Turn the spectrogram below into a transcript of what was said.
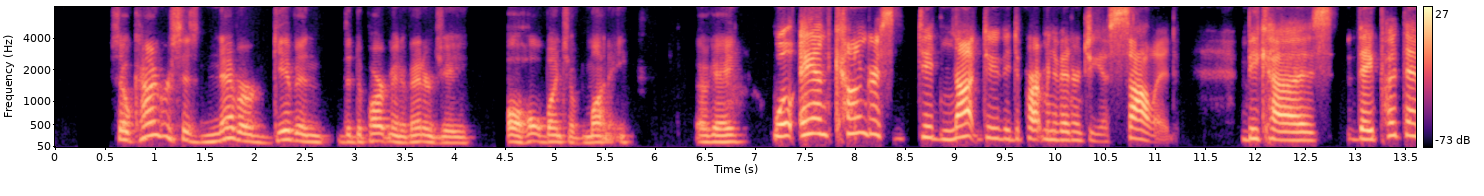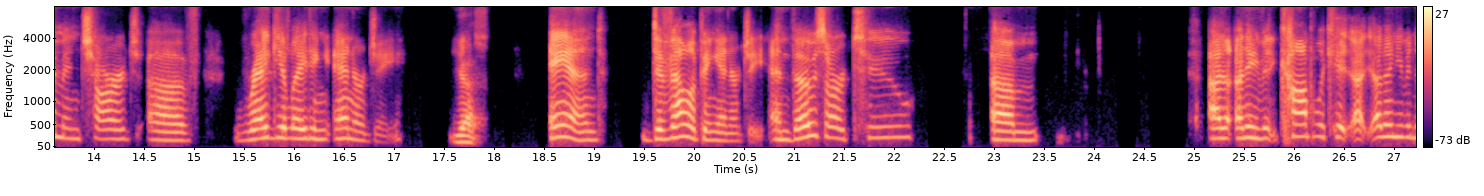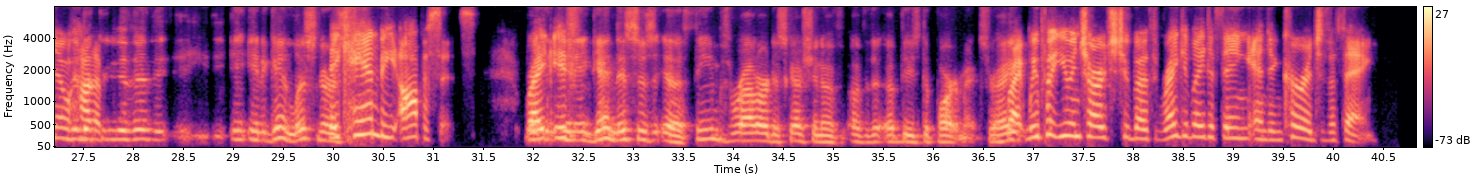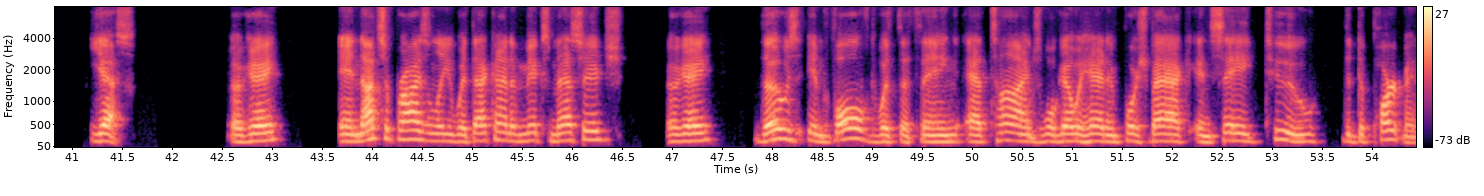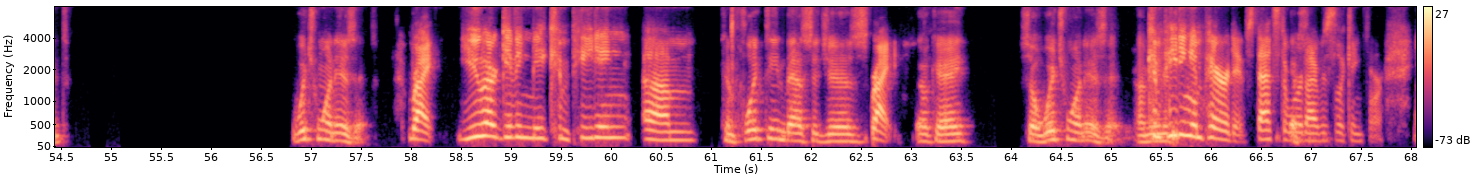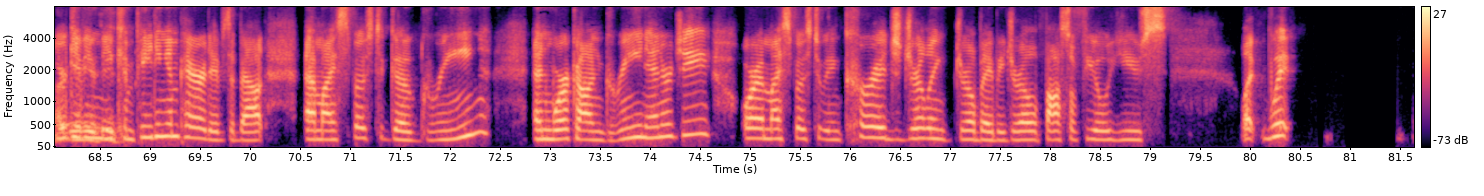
So Congress has never given the Department of Energy a whole bunch of money. Okay. well and congress did not do the department of energy a solid because they put them in charge of regulating energy Yes. and developing energy and those are two um I, I don't even complicate I, I don't even know The- how the- to the- and again, listeners. they can be opposites right And- if and again, this is a theme throughout our discussion of of the of these departments, right? right we put you in charge to both regulate a thing and encourage the thing Yes. Okay. And not surprisingly, with that kind of mixed message, okay, those involved with the thing at times will go ahead and push back and say to the department, which one is it? right. You are giving me competing um Conflicting messages, right. Okay? So which one is it? I mean, it- competing imperatives. That's the word i was looking for. You're mean, giving it- me competing imperatives about am i supposed to go green and work on green energy? Or am i supposed to encourage drilling drill baby drill fossil fuel use? Like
